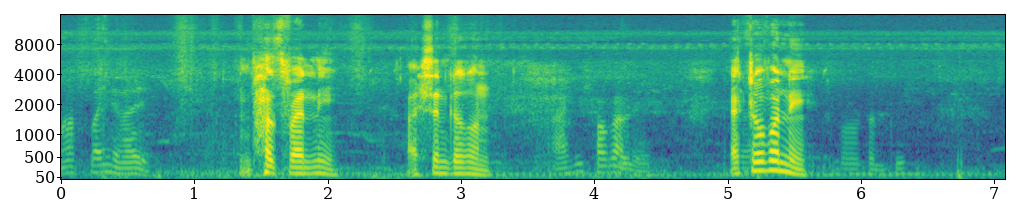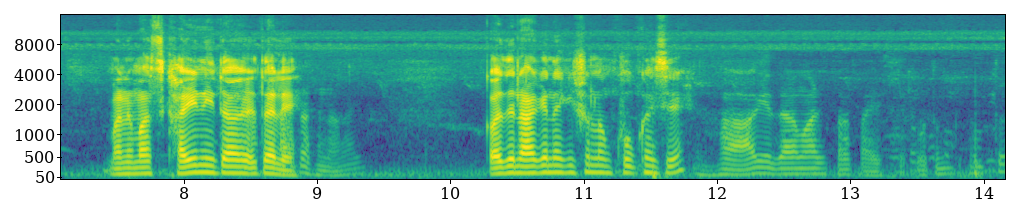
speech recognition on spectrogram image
মাছ পাইনি পাননি? আসছেন কখন? সকালে। একটাও পাননি? মানে মাছ খাইনি তাহলে? কয়দিন আগে নাকি শুনলাম খুব খাইছে? হ্যাঁ আগে যারা মাছ তারা পাইছে। প্রথম প্রথম তো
